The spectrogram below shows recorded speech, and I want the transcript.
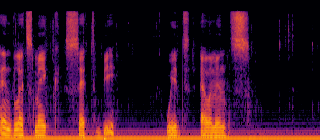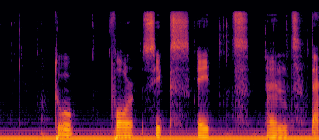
And let's make set B with elements 2, 4, 6, 8 and 10.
